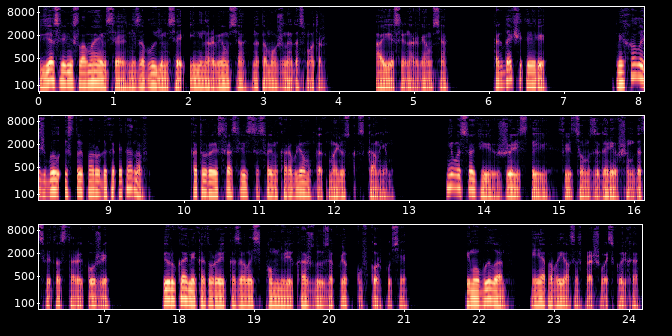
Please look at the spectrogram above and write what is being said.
Если не сломаемся, не заблудимся и не нарвемся на таможенный досмотр. А если нарвемся? Тогда четыре, Михалыч был из той породы капитанов, которые срослись со своим кораблем, как моллюск с камнем. Невысокий, жилистый, с лицом загоревшим до цвета старой кожи и руками, которые, казалось, помнили каждую заклепку в корпусе. Ему было, я побоялся спрашивать сколько,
